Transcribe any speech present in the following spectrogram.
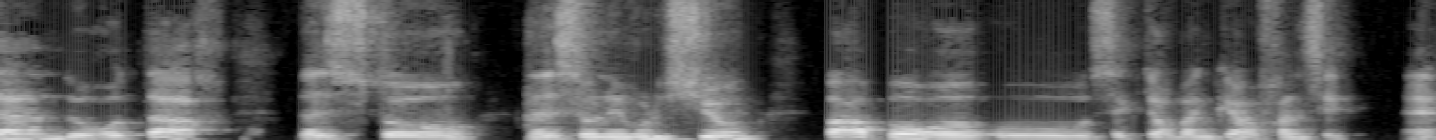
ans de retard dans son évolution par rapport au, au secteur bancaire français. Il hein. ne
